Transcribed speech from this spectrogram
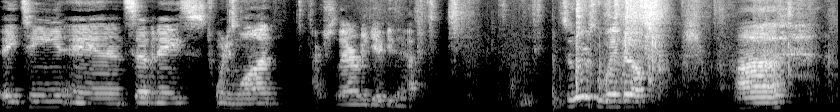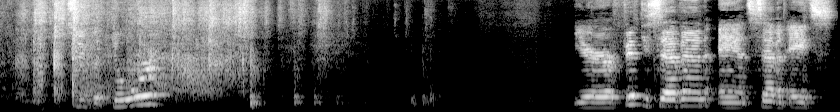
18 and 7 eighths, 21. Actually, I already gave you that. So there's the window. Uh, to the door. You're 57 and 7 eighths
